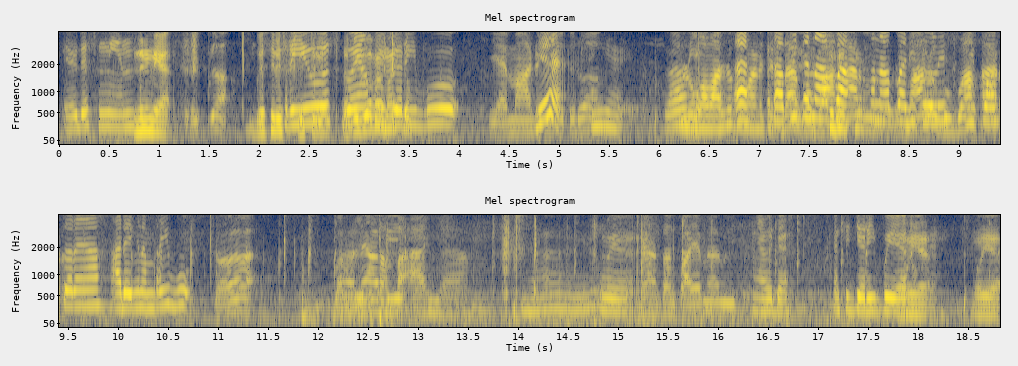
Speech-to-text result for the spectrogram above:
Ya udah Senin. Senin ya. Serius gak? Gue serius. Serius, gue Tapi yang tujuh ribu. Ya emang ada Dia? gitu doang. Iya. Lah. Lu gak masuk Eh, gimana cerita? tapi kenapa kenapa ditulis di posternya ada yang enam ribu? Soalnya bahannya habis. ayam. Ya, Nah, tanpa ayamnya habis. ya udah, yang tujuh ribu ya. Mau ya. Mau ya.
